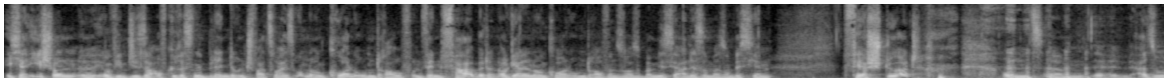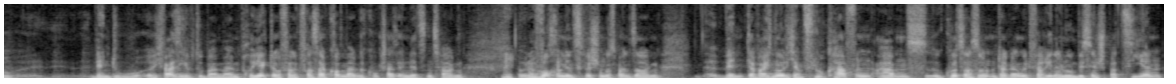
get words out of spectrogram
ich ja eh schon äh, irgendwie mit dieser aufgerissenen Blende und Schwarz-Weiß und noch ein Korn oben drauf und wenn Farbe, dann auch gerne noch ein Korn oben drauf und so. Also bei mir ist ja alles immer so ein bisschen verstört. und ähm, äh, also wenn du, ich weiß nicht, ob du bei meinem Projekt auf Frassercom mal geguckt hast in den letzten Tagen Nee. oder Wochen inzwischen, muss man sagen. Äh, Wenn, da war ich neulich am Flughafen abends, äh, kurz nach Sonnenuntergang mit Farina nur ein bisschen spazieren.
